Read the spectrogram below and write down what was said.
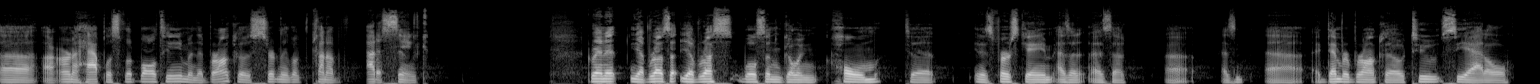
uh, aren't a hapless football team, and the Broncos certainly looked kind of out of sync. Granted, you have Russ you have Russ Wilson going home to in his first game as a as a uh, as uh, a Denver Bronco to Seattle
